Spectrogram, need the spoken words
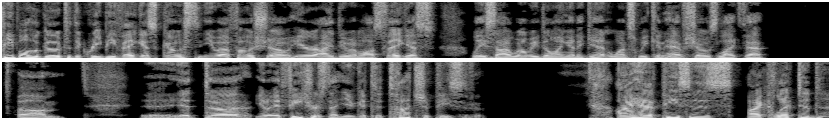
people who go to the Creepy Vegas Ghost and UFO show here I do in Las Vegas, at least I will be doing it again once we can have shows like that. Um, it, uh, you know, it features that you get to touch a piece of it. I have pieces I collected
